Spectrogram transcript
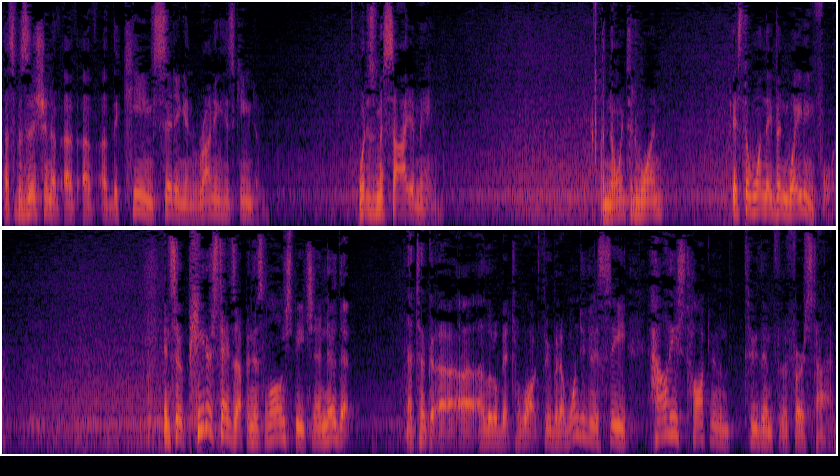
That's a position of, of, of, of the king sitting and running his kingdom. What does Messiah mean? Anointed one. It's the one they've been waiting for. And so Peter stands up in this long speech, and I know that that took a, a, a, little bit to walk through, but I wanted you to see how he's talking to them, to them for the first time,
